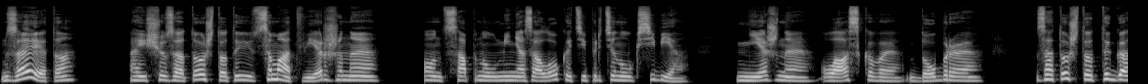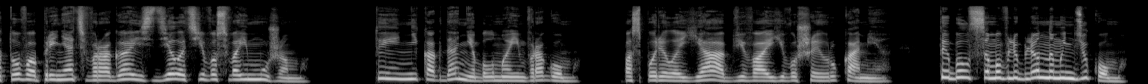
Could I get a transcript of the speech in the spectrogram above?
«За это. А еще за то, что ты самоотверженная». Он цапнул меня за локоть и притянул к себе. «Нежная, ласковая, добрая. За то, что ты готова принять врага и сделать его своим мужем. Ты никогда не был моим врагом», — поспорила я, обвивая его шею руками. Ты был самовлюбленным индюком.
